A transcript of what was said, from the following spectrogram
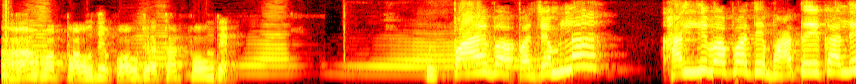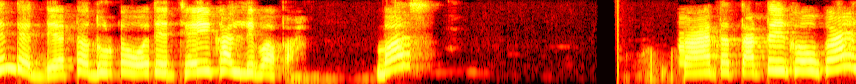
हा हा, पाहू द्या पाहू द्या ताट पाहू द्या. पाय बापा जमला? खाल्ली बापा ते भातही खाल्ली ते देठ दुट होते तेही खाल्ली बापा बस. काय आता ताटही खाऊ काय?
